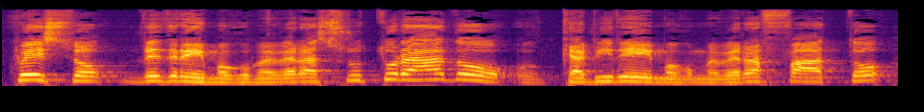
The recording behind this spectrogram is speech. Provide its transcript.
questo vedremo come verrà strutturato, capiremo come verrà fatto.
